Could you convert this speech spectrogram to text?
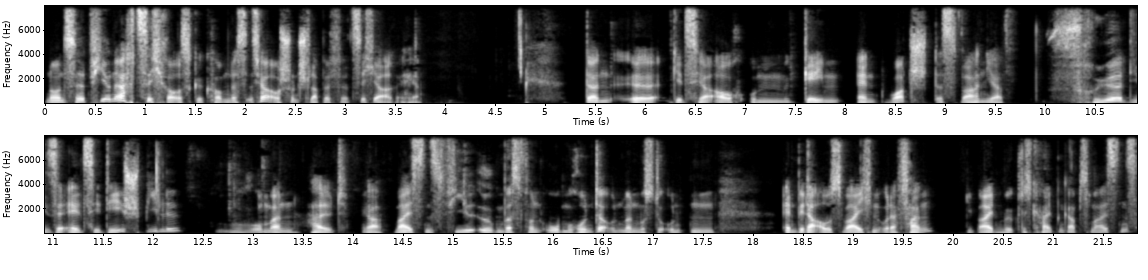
1984 rausgekommen. Das ist ja auch schon schlappe 40 Jahre her. Dann äh, geht ja auch um Game and Watch. Das waren ja früher diese LCD-Spiele, wo man halt ja meistens fiel irgendwas von oben runter und man musste unten entweder ausweichen oder fangen. Die beiden Möglichkeiten gab es meistens.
